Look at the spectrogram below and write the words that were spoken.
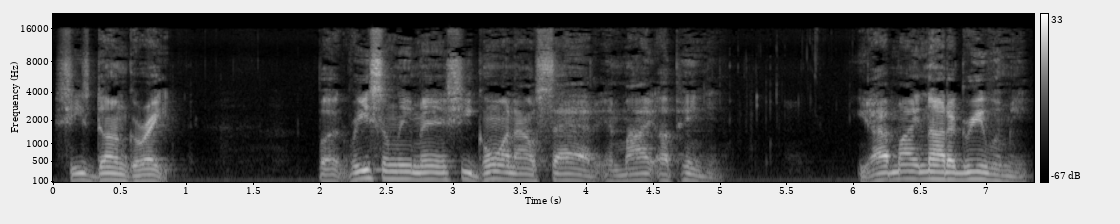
She's done great. But recently, man, she going outside, in my opinion. Y'all might not agree with me,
